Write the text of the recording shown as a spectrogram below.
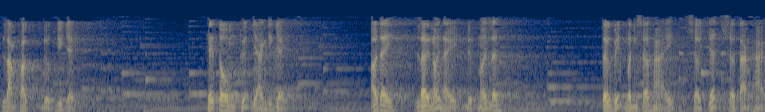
làm Phật được như vậy. Thế Tôn thuyết giảng như vậy. Ở đây, lời nói này được nói lên. Tự biết mình sợ hãi, sợ chết, sợ tàn hại,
